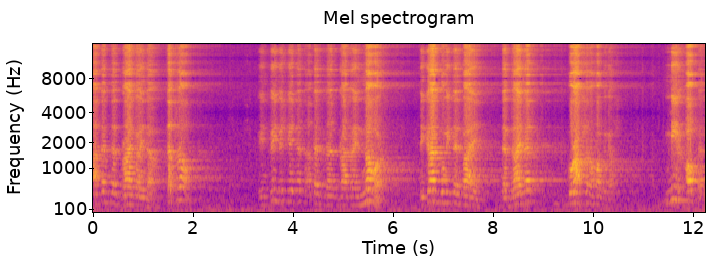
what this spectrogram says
Attempted bribery daw. That's wrong. In previous cases, attempted bribery no more. The crime committed by the driver, corruption of public office. Mere offer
